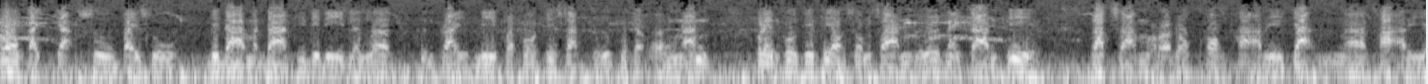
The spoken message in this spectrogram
เราก็จะสู่ไปสู่บิดามารดาที่ดีๆเลิศเลิศขึ้นไปมีพระโพธิสัตว์หรือพุทธองค์นั้น เป็นผู้ที่เที่ยวสงสารหรือในการที่รักษามรดกของพระอริยะพระอริย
